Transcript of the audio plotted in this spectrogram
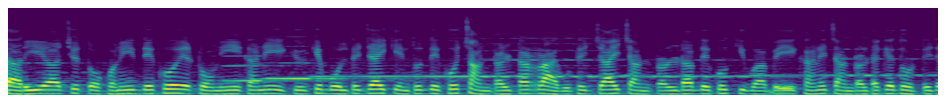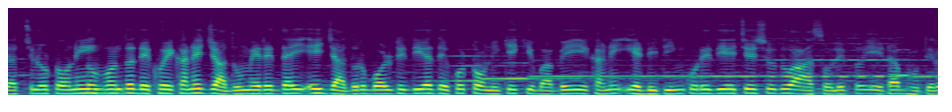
দাঁড়িয়ে আছে। তখনই দেখো টনি এখানে একে একে বলতে যায়, কিন্তু দেখো চান্ডালটার রাগ উঠে যায়। চান্ডালটা দেখো কীভাবে এখানে চান্ডালটাকে ধরতে যাচ্ছিল টনি। বন্ধু, দেখো, এখানে জাদু মেরে দেয়। এই জাদুর বলটি দিয়ে দেখো, টনিকে কীভাবে এখানে এডিটিং করে দিয়েছে। শুধু আসলে তো এটা ভূতের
